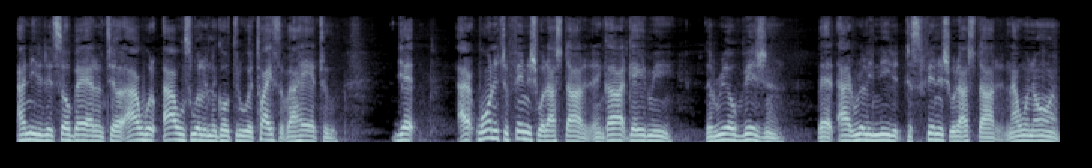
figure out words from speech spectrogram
I needed it so bad until I, w- I was willing to go through it twice if I had to. Yet I wanted to finish what I started, and God gave me the real vision that I really needed to finish what I started. And I went on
